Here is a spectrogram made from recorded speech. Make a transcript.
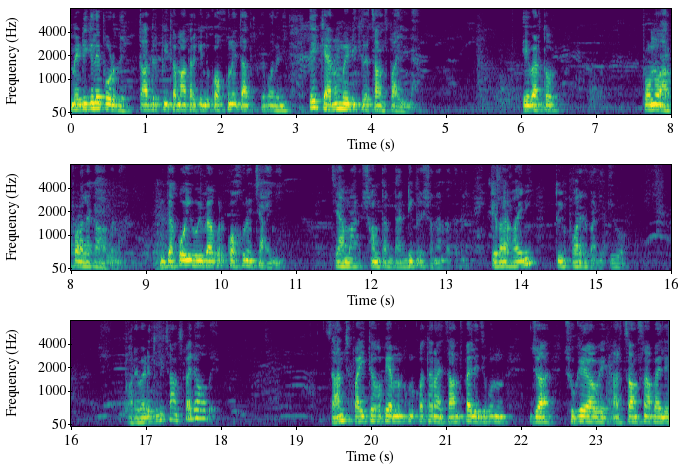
মেডিকেলে পড়বে। তাদের পিতা মাতারা কিন্তু কখনোই তাদেরকে বলেনি, এই কেন মেডিকেলে চান্স পাইনি না? এবার তোর কোনো আর পড়ালেখা হবে না। কিন্তু দেখো, ওই অভিভাবকরা কখনোই চায়নি যে আমার সন্তানটা ডিপ্রেশনের পড়ে। এবার হয়নি তুমি পরের বাড়ি দিও পরের বাড়ি তুমি চান্স পাইলে হবে। চান্স পাইতে হবে এমন কোনো কথা নয়। চান্স পাইলে জীবন যা সুখে হবে, আর চান্স না পাইলে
